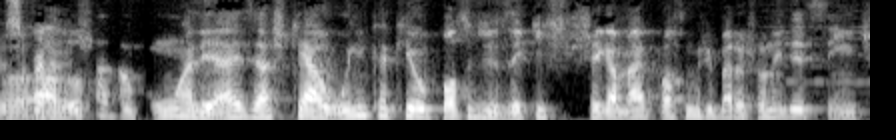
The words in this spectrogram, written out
isso é a luta do 1, aliás, eu acho que é a única que eu posso dizer que chega mais próximo de Battle Shonen decente.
